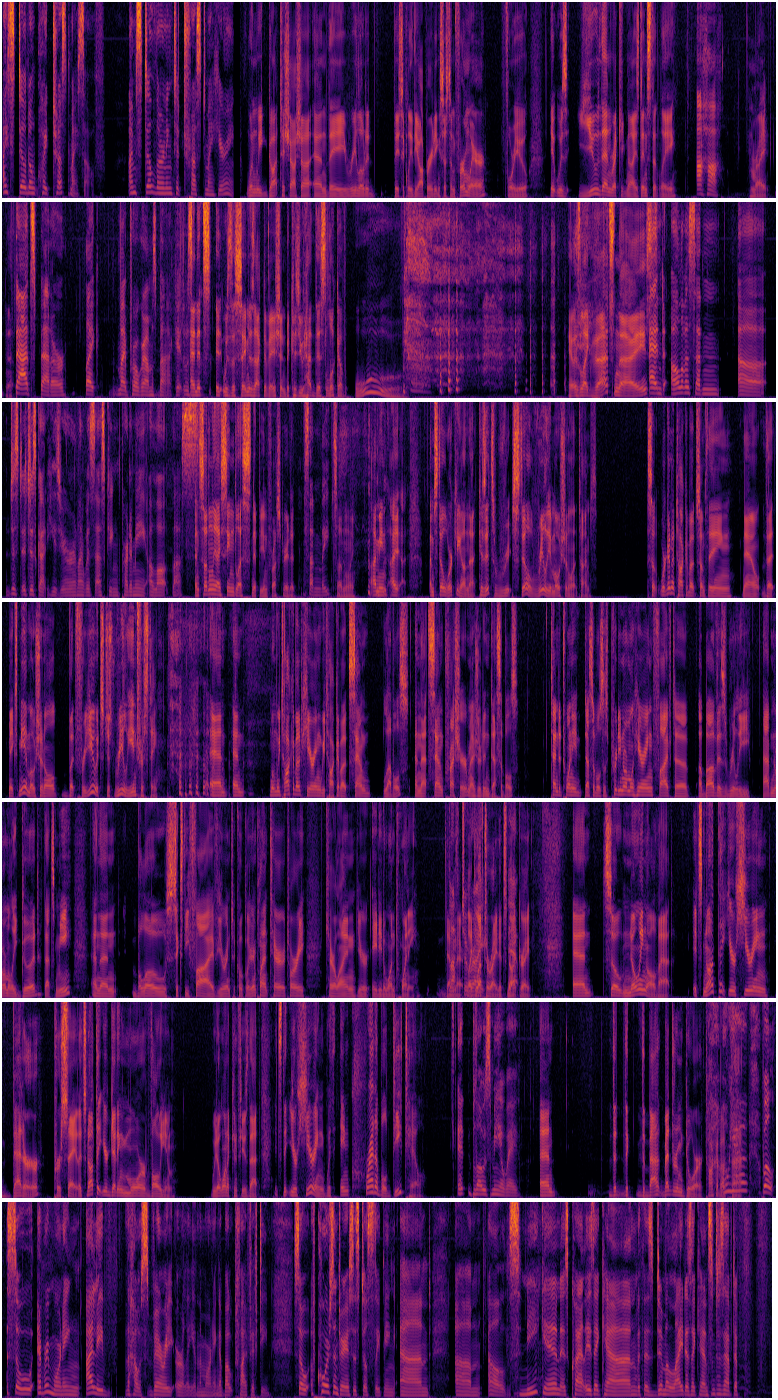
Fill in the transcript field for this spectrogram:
I still don't quite trust myself. I'm still learning to trust my hearing. When we got to Shasha and they reloaded basically the operating system firmware for you, it was you then recognized instantly. Aha, Right. Yeah. that's better. Like my program's back. It was And it's it was the same as activation because you had this look of ooh. it was like that's nice. and all of a sudden, uh, just it just got easier, and I was asking part of me a lot less. And suddenly I seemed less snippy and frustrated. suddenly, Suddenly, I mean, I I'm still working on that because it's re- still really emotional at times. So we're going to talk about something now that makes me emotional, but for you, it's just really interesting. and and when we talk about hearing, we talk about sound levels, and that sound pressure measured in decibels. 10 to 20 decibels is pretty normal hearing. 5 to above is really abnormally good. That's me. And then below 65, you're into cochlear implant territory. Caroline, you're 80 to 120 down Left there. to like right. left to right. It's not Yeah. great. And so knowing all that, it's not that you're hearing better per se. It's not that you're getting more volume. We don't want to confuse that. It's that you're hearing with incredible detail. it blows me away. And the the the ba- bedroom door. Talk about oh that. yeah. Well, so every morning I leave the house very early in the morning, about five fifteen. So of course Andreas is still sleeping, and um, I'll sneak in as quietly as I can with as dim a light as I can. Sometimes I have to. F-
